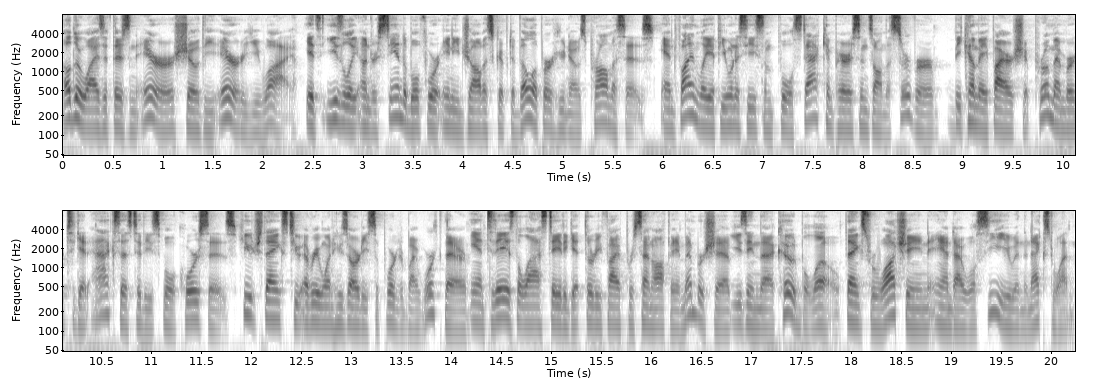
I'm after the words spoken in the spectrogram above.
Otherwise, if there's an error, show the error UI. It's easily understandable for any JavaScript developer who knows promises. And finally, if you want to see some full stack comparisons on the server, become a Fireship Pro member to get access to these full courses. Huge thanks to everyone who's already supported my work there, and today is the last day to get 35% off a membership using the code below. Thanks for watching, and I will see you in the next one.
